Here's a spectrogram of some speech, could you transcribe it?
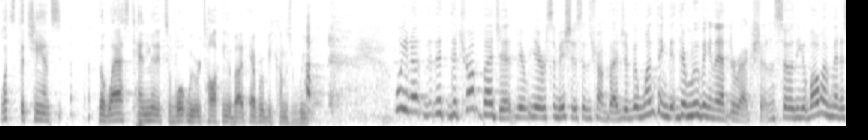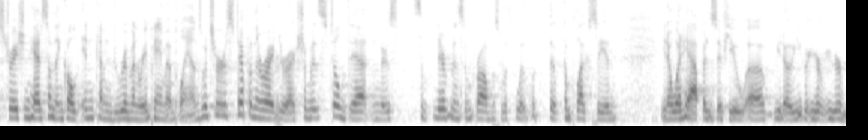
What's the chance the last 10 minutes of what we were talking about ever becomes real? Well, you know, the, the Trump budget, there, there were some issues with the Trump budget, but one thing, that they're moving in that direction. So the Obama administration had something called income-driven repayment plans, which are a step in the right direction, but it's still debt, and there's some, there have been some problems with, with, with the complexity and, you know, what happens if you, uh, you know, you, your, your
